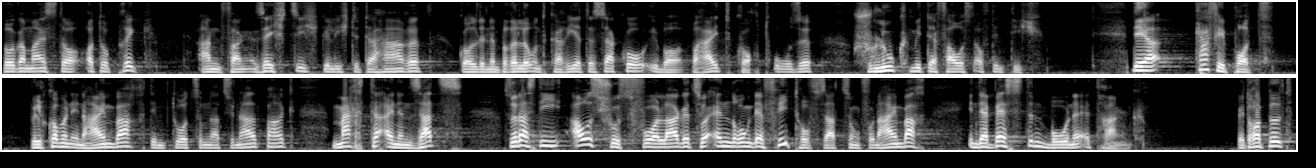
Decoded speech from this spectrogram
Bürgermeister Otto Prick Anfang 60, gelichtete Haare, goldene Brille und kariertes Sakko über Breitkorthose, schlug mit der Faust auf den Tisch. Der Kaffeepott, willkommen in Heimbach, dem Tor zum Nationalpark, machte einen Satz, sodass die Ausschussvorlage zur Änderung der Friedhofssatzung von Heimbach in der besten Bohne ertrank. Betröppelt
